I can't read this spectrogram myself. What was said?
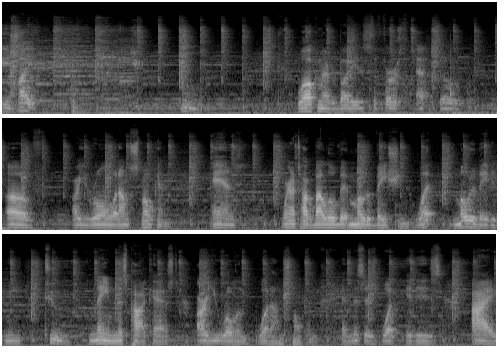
Ooh. Hype. Mm. Welcome everybody. This is the first episode of Are You Rolling What I'm Smoking? And we're gonna talk about a little bit of motivation. What motivated me to name this podcast Are You Rolling What I'm Smoking? And this is what it is. I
